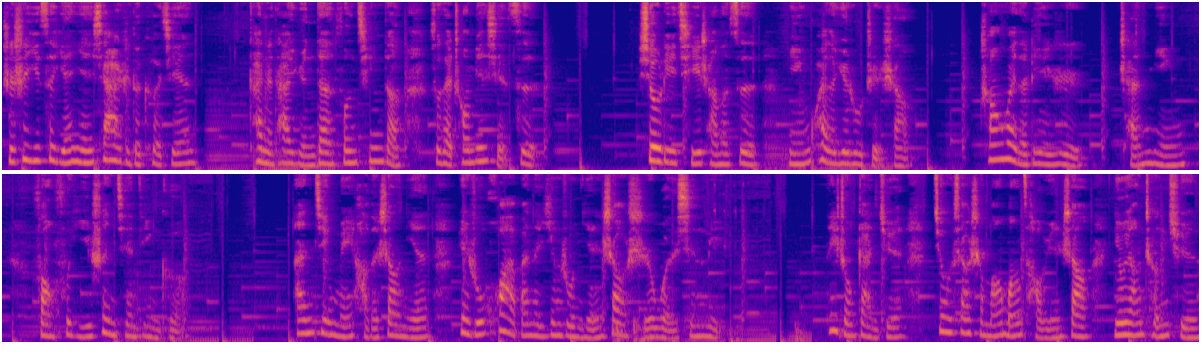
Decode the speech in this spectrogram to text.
只是一次炎炎夏日的课间，看着他云淡风轻地坐在窗边写字，秀丽颀长的字明快地跃入纸上，窗外的烈日。蝉鸣，仿佛一瞬间定格。安静美好的少年，便如画般的映入年少时我的心里。那种感觉，就像是茫茫草原上牛羊成群，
